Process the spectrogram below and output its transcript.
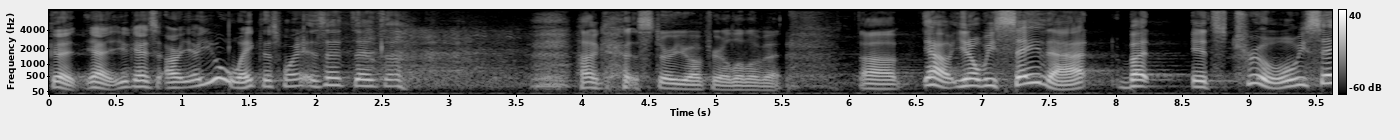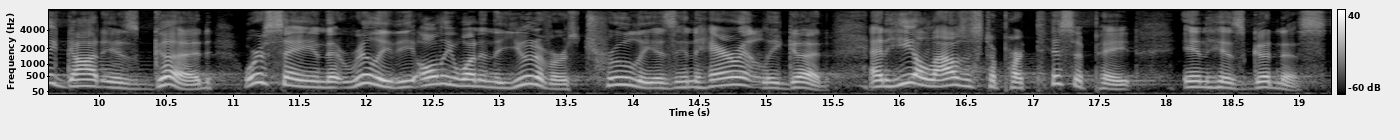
Good. Yeah, you guys, are, are you awake this morning? Is it? I'm going to stir you up here a little bit. Uh, yeah, you know, we say that, but it's true. When we say God is good, we're saying that really the only one in the universe truly is inherently good. And He allows us to participate in his goodness.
